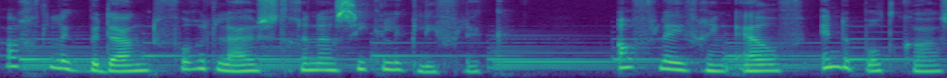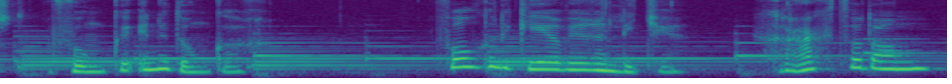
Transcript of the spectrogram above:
Hartelijk bedankt voor het luisteren naar Ziekelijk Lieflijk aflevering 11 in de podcast Vonken in het Donker. Volgende keer weer een liedje. Graag tot dan!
